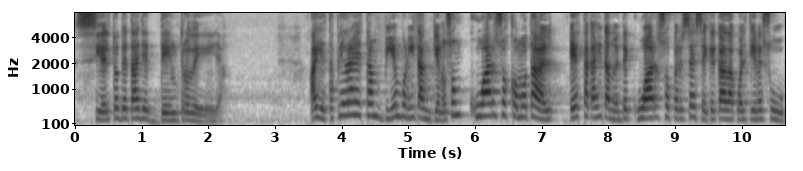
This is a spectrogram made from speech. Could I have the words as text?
ciertos detalles dentro de ella. Ay, estas piedras están bien bonitas, aunque no son cuarzos como tal. Esta cajita no es de cuarzo per se, sé que cada cual tiene su,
